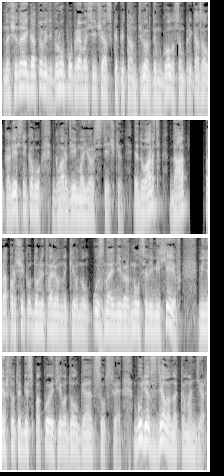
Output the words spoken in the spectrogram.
«Начинай готовить группу прямо сейчас», — капитан твердым голосом приказал Колесникову гвардии майор Стечкин. «Эдуард?» «Да». Прапорщик удовлетворенно кивнул. «Узнай, не вернулся ли Михеев. Меня что-то беспокоит его долгое отсутствие. Будет сделано, командир».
